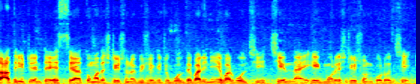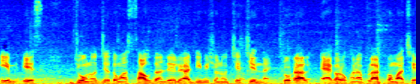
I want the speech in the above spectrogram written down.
তাড়াতাড়ি ট্রেনটা এসছে আর তোমাদের স্টেশনের বিষয়ে কিছু বলতে পারিনি। এবার বলছি, চেন্নাই এগমোরের স্টেশন কোড হচ্ছে এম এস, জোন হচ্ছে তোমার সাউদার্ন রেলওয়ে আর ডিভিশন হচ্ছে চেন্নাই। টোটাল এগারোখানা প্ল্যাটফর্ম আছে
